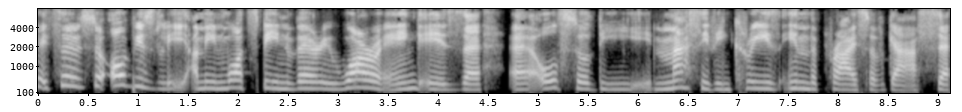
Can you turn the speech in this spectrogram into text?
Okay, so so obviously, I mean, what's been very worrying is uh, uh, also the massive increase in the price of gas uh,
